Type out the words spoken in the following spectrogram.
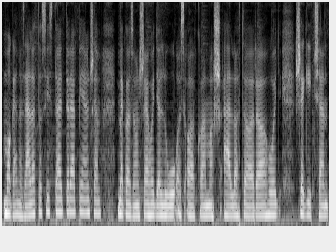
magán az állatasszisztált terápián sem, meg azon se, hogy a ló az alkalmas állat arra, hogy segítsen.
